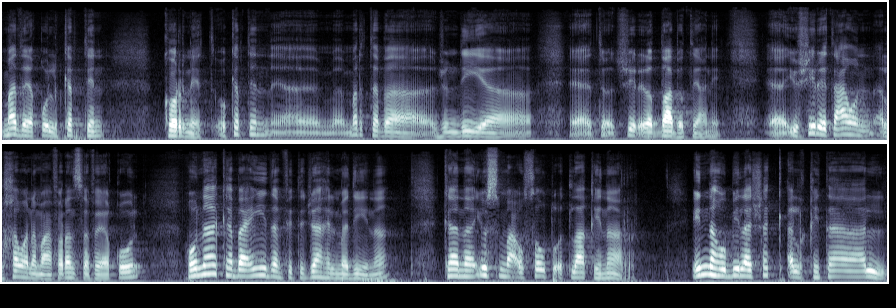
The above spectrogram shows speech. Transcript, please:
ماذا يقول الكابتن كورنيت. وكابتن آه، مرتبة جندية آه، تشير إلى الضابط يعني. يشير يتعاون الخونة مع فرنسا فيقول هناك بعيدا في اتجاه المدينة كان يسمع صوت إطلاق نار. إنه بلا شك القتال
